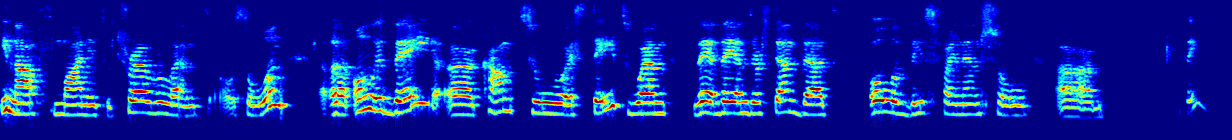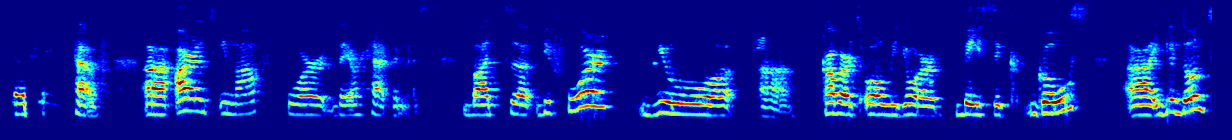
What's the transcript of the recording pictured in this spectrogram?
enough money to travel and so on uh, only they uh, come to a state when they, they understand that all of these financial um, things that they have uh, aren't enough for their happiness. But uh, before you uh, covered all your basic goals, uh, you don't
